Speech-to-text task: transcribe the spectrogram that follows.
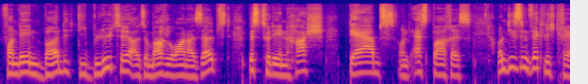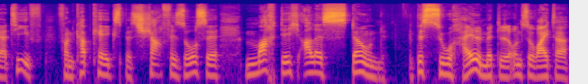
Von den Bud, die Blüte, also Marihuana selbst, bis zu den Hasch, Dabs und Essbares. Und die sind wirklich kreativ. Von Cupcakes bis scharfe Soße macht dich alles stoned. Bis zu Heilmittel und so weiter.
